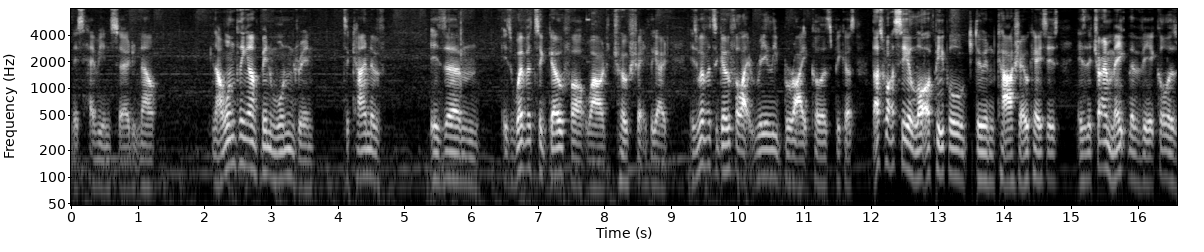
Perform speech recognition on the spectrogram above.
this heavy insurgent. Now, now one thing I've been wondering to kind of is um is whether to go for wow I drove straight into the garage is whether to go for like really bright colours because that's what I see a lot of people doing car showcases is they try and make the vehicle as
